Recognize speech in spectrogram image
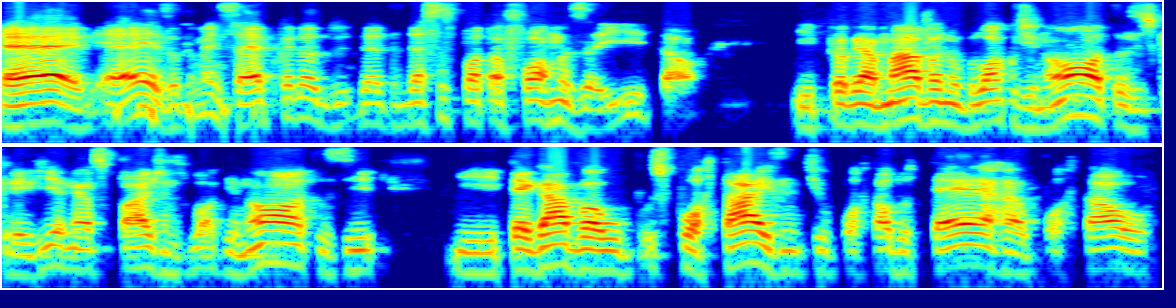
É, é, exatamente, essa época da, dessas plataformas aí e tal, e programava no bloco de notas, escrevia né, as páginas no bloco de notas, e, e pegava os portais, né, tinha o portal do Terra, o portal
